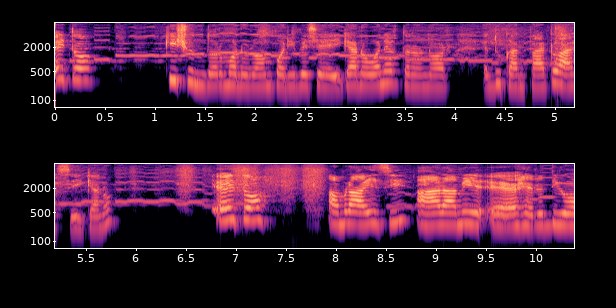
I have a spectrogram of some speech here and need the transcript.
এই তো, কি সুন্দর মনোরম পরিবেশে এইখানে অনেক ধরনের দোকানপাটও আছে এইখানে। এই তো, আমরা আইছি, আর আমি হেরে দিও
